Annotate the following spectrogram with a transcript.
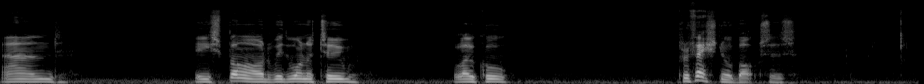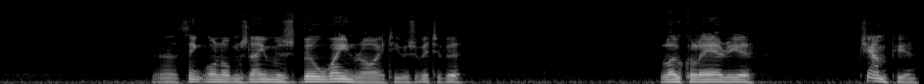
and he sparred with one or two local professional boxers. I think one of them's name was Bill Wainwright. He was a bit of a local area champion.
